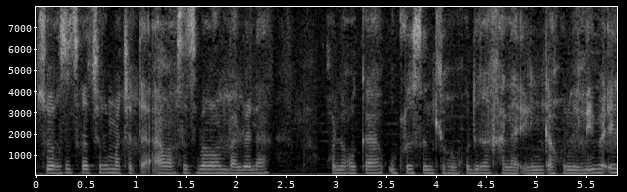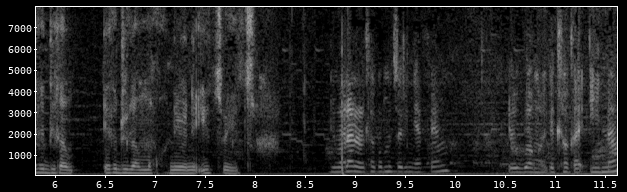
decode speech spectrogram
so re setse re tshwere mathata a re setse ba bangwe ba lwela gone go ka utlwa sentle gore go diragala eng ka gonne leba e e re dulang mo gone yone e tswetswe. Dumela lotlhe fm yo buang ke tlhoka ina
